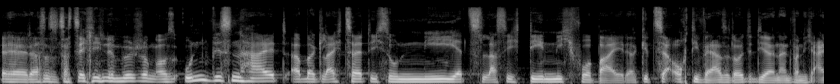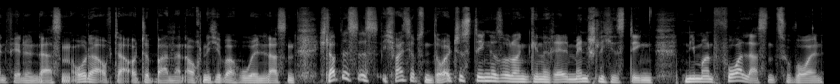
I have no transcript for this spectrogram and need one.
Äh, das ist tatsächlich eine Mischung aus Unwissenheit, aber gleichzeitig so, nee, jetzt lasse ich den nicht vorbei. Da gibt's ja auch diverse Leute, die einen einfach nicht einfädeln lassen oder auf der Autobahn dann auch nicht überholen lassen. Ich glaube, das ist, ich weiß nicht, ob es ein deutsches Ding ist oder ein generell menschliches Ding, niemand vorlassen zu wollen.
